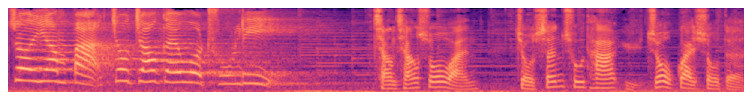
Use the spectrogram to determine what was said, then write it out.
这样吧，就交给我处理。”强强说完，就伸出他宇宙怪兽的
